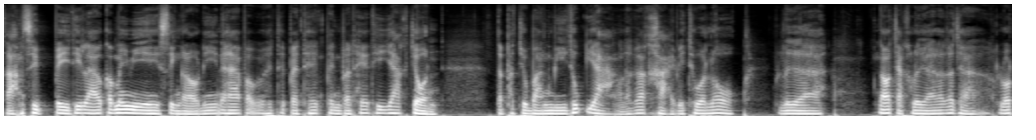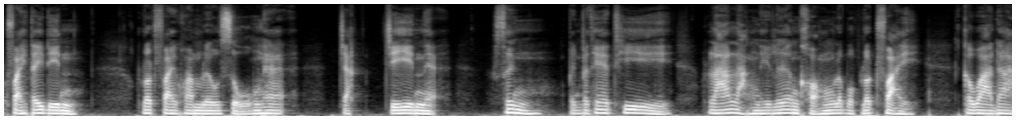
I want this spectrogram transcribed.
30 ปีที่แล้วก็ไม่มีสิ่งเหล่านี้นะฮะประเทศเป็นประเทศที่ยากจน แต่ปัจจุบันมีทุกอย่างแล้วก็ขายไปทั่วโลก เรือนอกจากเรือแล้วก็จะรถไฟใต้ดิน รถไฟความเร็วสูงนะฮะจากจีนเนี่ยซึ่งเป็นประเทศที่ ล้าหลังในเรื่องของระบบรถไฟก็ว่าได้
